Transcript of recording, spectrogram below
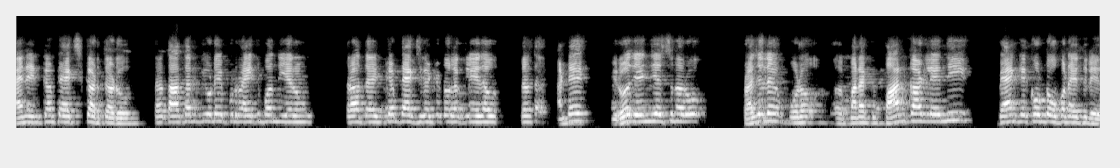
ఆయన ఇన్కమ్ ట్యాక్స్ కడతాడు. తర్వాత అతనికి కూడా ఇప్పుడు రైతు బంధు ఇయ్యను తర్వాత ఇన్కమ్ ట్యాక్స్ కట్టేటోళ్ళకి లేదు. తర్వాత అంటే ఈ రోజు ఏం చేస్తున్నారు? ప్రజలు మనకు పాన్ కార్డు లేని బ్యాంక్ అకౌంట్ ఓపెన్ అయితే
